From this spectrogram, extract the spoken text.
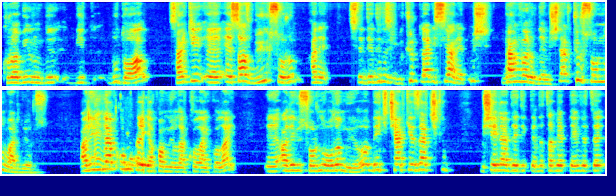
kurabilirim bir, bir, bu doğal. Sanki e, esas büyük sorun hani işte dediğiniz gibi Kürtler isyan etmiş, ben varım demişler, Kürt sorunu var diyoruz. Aleviler Evet. onu da yapamıyorlar kolay kolay. E, Alevi sorunu olamıyor. Belki Çerkezler çıkıp bir şeyler dediklerinde tabii hep devlete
